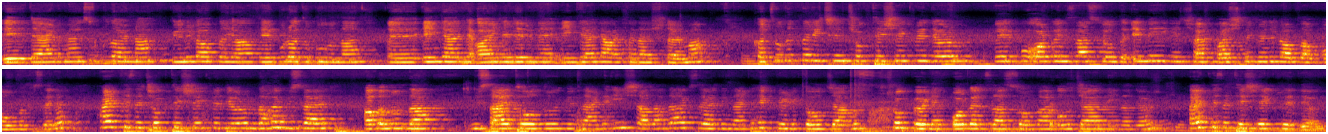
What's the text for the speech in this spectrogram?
e, değerli mensuplarına, Gönül ablaya ve burada bulunan e, engelli ailelerine, engelli arkadaşlarıma Katıldıkları için çok teşekkür ediyorum ve bu organizasyonda emeği geçen başta Gönül ablam olmak üzere herkese çok teşekkür ediyorum. Daha güzel alanında müsait olduğu günlerde inşallah daha güzel günlerde hep birlikte olacağımız çok böyle organizasyonlar olacağına inanıyorum. Herkese teşekkür ediyorum.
